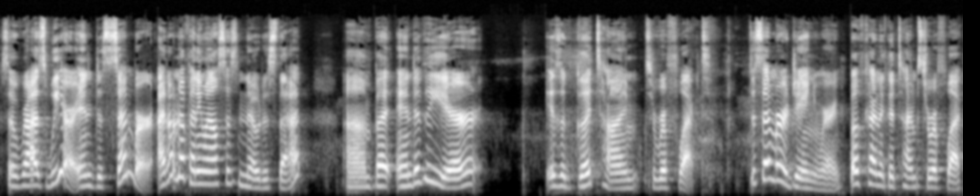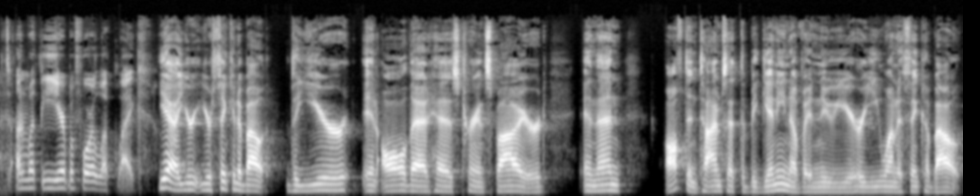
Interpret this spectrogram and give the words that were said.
So, Roz, we are in December. I don't know if anyone else has noticed that, um, but end of the year is a good time to reflect. December or January, both kind of good times to reflect on what the year before looked like. Yeah, you're you're thinking about the year and all that has transpired, and then oftentimes at the beginning of a new year, you want to think about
